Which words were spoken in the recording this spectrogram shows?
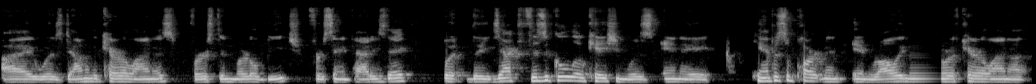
I was down in the Carolinas, first in Myrtle Beach for St. Patty's Day but the exact physical location was in a campus apartment in Raleigh, North Carolina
